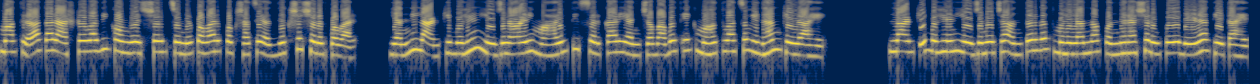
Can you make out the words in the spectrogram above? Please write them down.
मात्र आता राष्ट्रवादी काँग्रेस शरदचंद्र पवार पक्षाचे अध्यक्ष शरद पवार यांनी लाडकी बहीण योजना आणि महायुती सरकार यांच्याबाबत एक महत्वाचं विधान केलं आहे. लाडकी बहीण योजनेच्या अंतर्गत महिलांना पंधराशे रुपये देण्यात येत आहेत.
